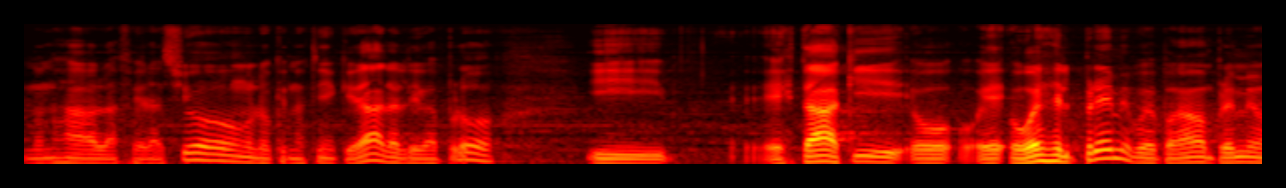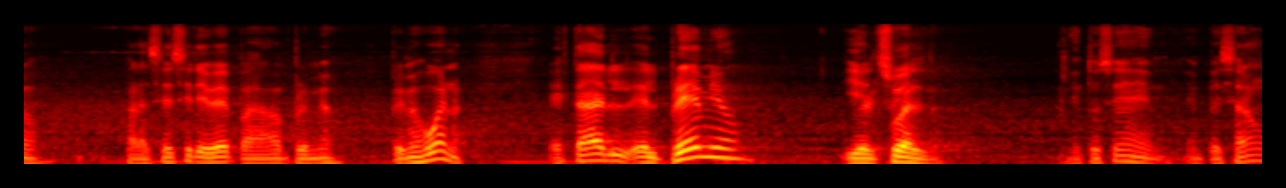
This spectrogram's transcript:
no nos ha dado la federación, lo que nos tiene que dar la Liga Pro, y está aquí, o, es- el premio, porque pagaban premios, para hacer Serie B pagaban premios, premios buenos. Está el, el premio y el sueldo. Entonces em- empezaron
